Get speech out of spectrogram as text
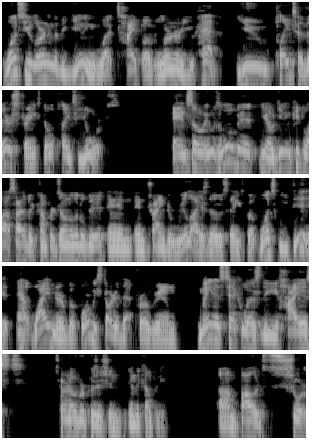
once you learn in the beginning what type of learner you have, you play to their strengths, don't play to yours. And so it was a little bit, you know, getting people outside of their comfort zone a little bit and and trying to realize those things. But once we did at Weidner, before we started that program, maintenance tech was the highest turnover position in the company. Um, followed short,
